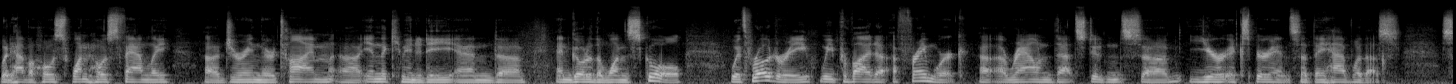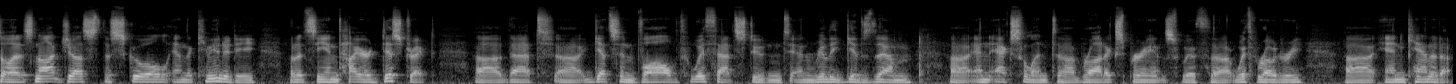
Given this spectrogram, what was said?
would have a host, one host family uh, during their time uh, in the community, and uh, and go to the one school. With Rotary, we provide a, a framework uh, around that student's uh, year experience that they have with us. So that it's not just the school and the community, but it's the entire district uh, that uh, gets involved with that student and really gives them uh, an excellent uh, broad experience with, with Rotary and Canada.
